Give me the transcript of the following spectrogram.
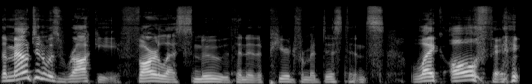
The mountain was rocky, far less smooth than it appeared from a distance. Like all things.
